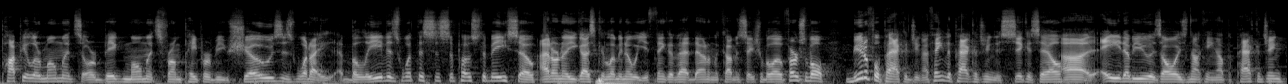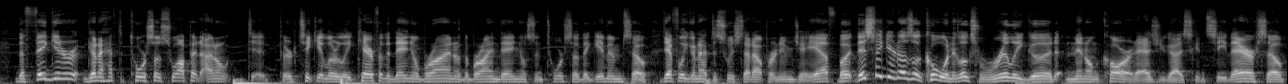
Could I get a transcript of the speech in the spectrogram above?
popular moments or big moments from pay-per-view shows is what I believe is what this is supposed to be. So I don't know. You guys can let me know what you think of that down in the comment section below. First of all, beautiful packaging. I think the packaging is sick as hell. Uh, AEW is always knocking out the packaging. The figure, gonna have to torso swap it. I don't particularly care for the Daniel Bryan or the Bryan Danielson torso they give him, so definitely gonna have to switch that out for an MJF. But this figure does look cool, and it looks really good mint on card, as you guys can see there. So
